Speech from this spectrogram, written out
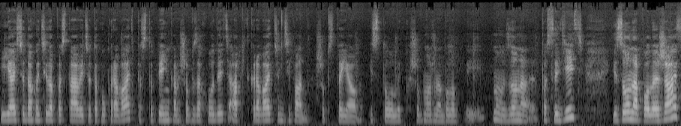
І я сюди хотіла поставити таку кровать по ступенькам, щоб заходити, а під кроваттю диван, щоб стояв, і столик, щоб можна було ну, зона посидіти, і зона полежати.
